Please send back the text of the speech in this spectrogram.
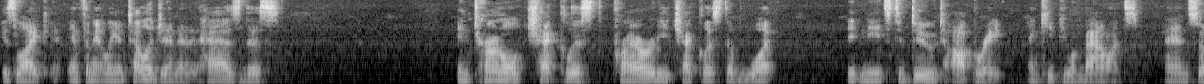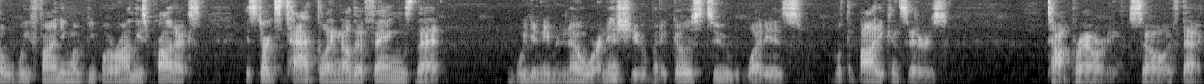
is like infinitely intelligent and it has this internal checklist, priority checklist of what it needs to do to operate and keep you in balance. And so we're finding when people are on these products, it starts tackling other things that we didn't even know were an issue, but it goes to what is what the body considers top priority. So if that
